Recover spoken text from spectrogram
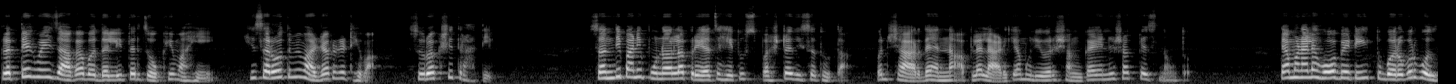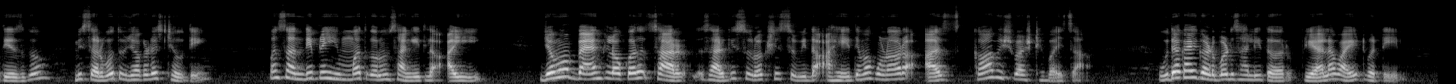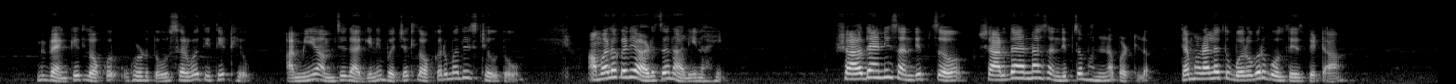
प्रत्येक वेळी जागा बदलली तर जोखीम आहे. हे सर्व तुम्ही माझ्याकडे ठेवा. सुरक्षित राहतील. संदीप आणि पुनवला प्रियाचा हेतू स्पष्ट दिसत होता. पण शारदा यांना आपल्या लाडक्या मुलीवर शंका येणं शक्यच नव्हतं. त्या म्हणाल्या हो बेटी तू बरोबर बोलतेस गं. मी सर्व तुझ्याकडेच ठेवते. पण संदीपने हिंमत करून सांगितलं आई जेव्हा बँक लॉकर सार सारखी सुरक्षित सुविधा आहे तेव्हा कोणावर आज का विश्वास ठेवायचा? उद्या काही गडबड झाली तर प्रियाला वाईट वाटेल. मी बँकेत लॉकर उघडतो सर्व तिथे ठेव. आम्ही आमचे दागिने बचत लॉकरमध्येच ठेवतो. आम्हाला कधी अडचण आली नाही. शारदा यांनी संदीपचं शारदा यांना संदीपचं म्हणणं पटलं. त्या म्हणाल्या तू बरोबर बोलतेस बेटा.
